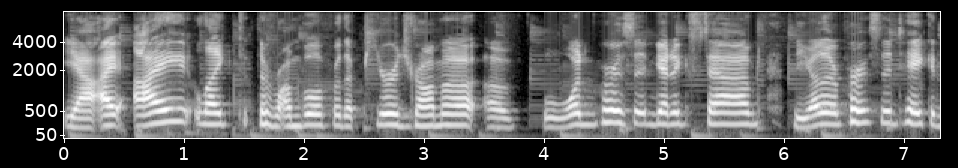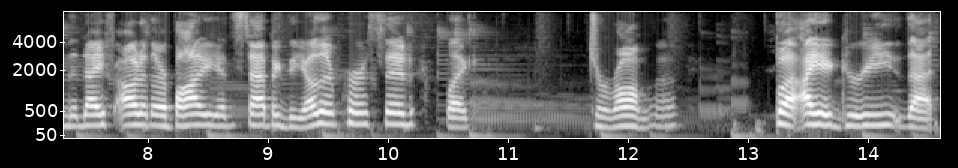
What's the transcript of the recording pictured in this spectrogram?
yeah, I I liked the Rumble for the pure drama of one person getting stabbed, the other person taking the knife out of their body and stabbing the other person. Like, drama. But I agree that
